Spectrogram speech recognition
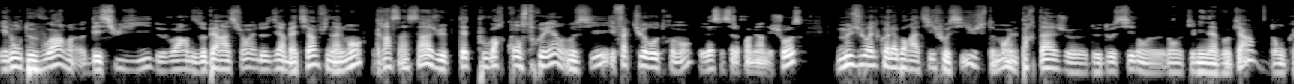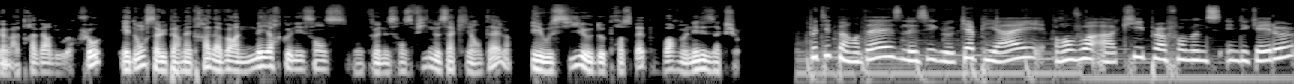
Et donc de voir euh, des suivis, de voir des opérations et de se dire, bah tiens, finalement, grâce à ça, je vais peut-être pouvoir construire aussi et facturer autrement. Déjà, ça c'est la première des choses. Mesurer le collaboratif aussi, justement, et le partage euh, de dossiers dans le, dans le cabinet avocat, donc à travers du workflow. Et donc, ça lui permettra d'avoir une meilleure connaissance, connaissance fine de sa clientèle et aussi euh, de prospects pour pouvoir mener des actions. Petite parenthèse, les sigles KPI renvoient à Key Performance Indicator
